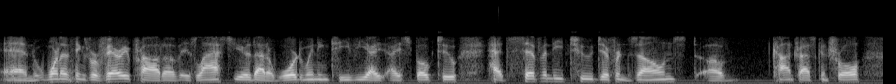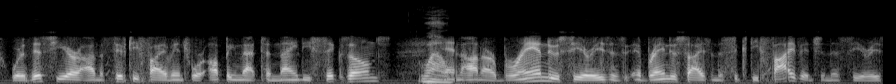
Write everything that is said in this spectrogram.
And one of the things we're very proud of is last year that award-winning TV I, I spoke to had 72 different zones of contrast control, where this year on the 55-inch we're upping that to 96 zones. Wow. And on our brand new series, a brand new size in the 65 inch in this series,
